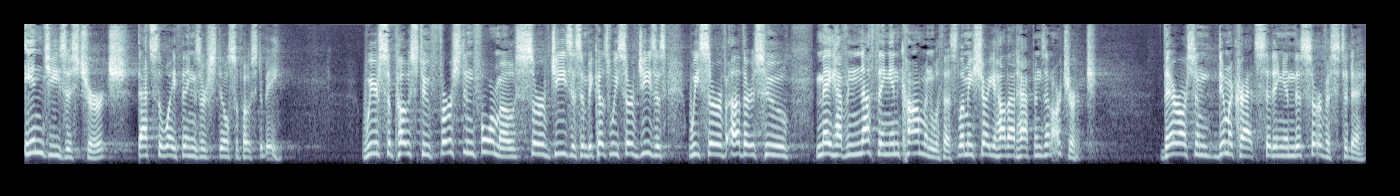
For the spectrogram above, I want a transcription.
in Jesus' church, that's the way things are still supposed to be. We're supposed to first and foremost serve Jesus. And because we serve Jesus, we serve others who may have nothing in common with us. Let me show you how that happens in our church. There are some Democrats sitting in this service today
